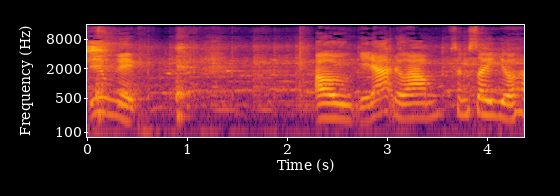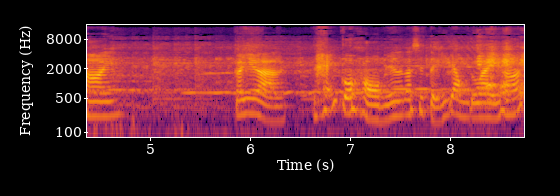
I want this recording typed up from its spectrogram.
Yêu nghiệp ừ vậy đó, được không? Sân si vừa thôi coi như là tháng cô hồn nha nó sẽ tiễn trong tụi bay hết.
